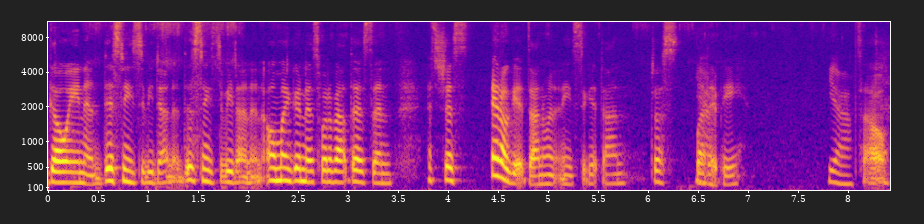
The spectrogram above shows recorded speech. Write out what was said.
going and this needs to be done and this needs to be done and oh my goodness, what about this? And it's just, it'll get done when it needs to get done. Just let yeah. it be. Yeah. So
